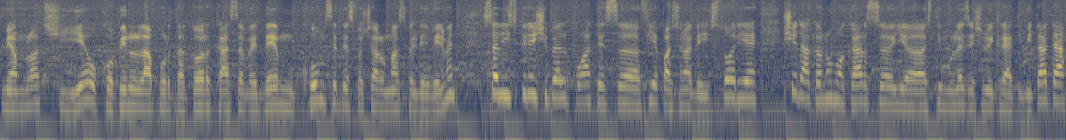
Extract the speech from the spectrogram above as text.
Mi-am luat și eu copilul la purtător ca să vedem cum se desfășoară un astfel de eveniment, să-l inspire și pe el poate să fie pasionat de istorie și dacă nu măcar să-i uh, stimuleze și lui creativitatea.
